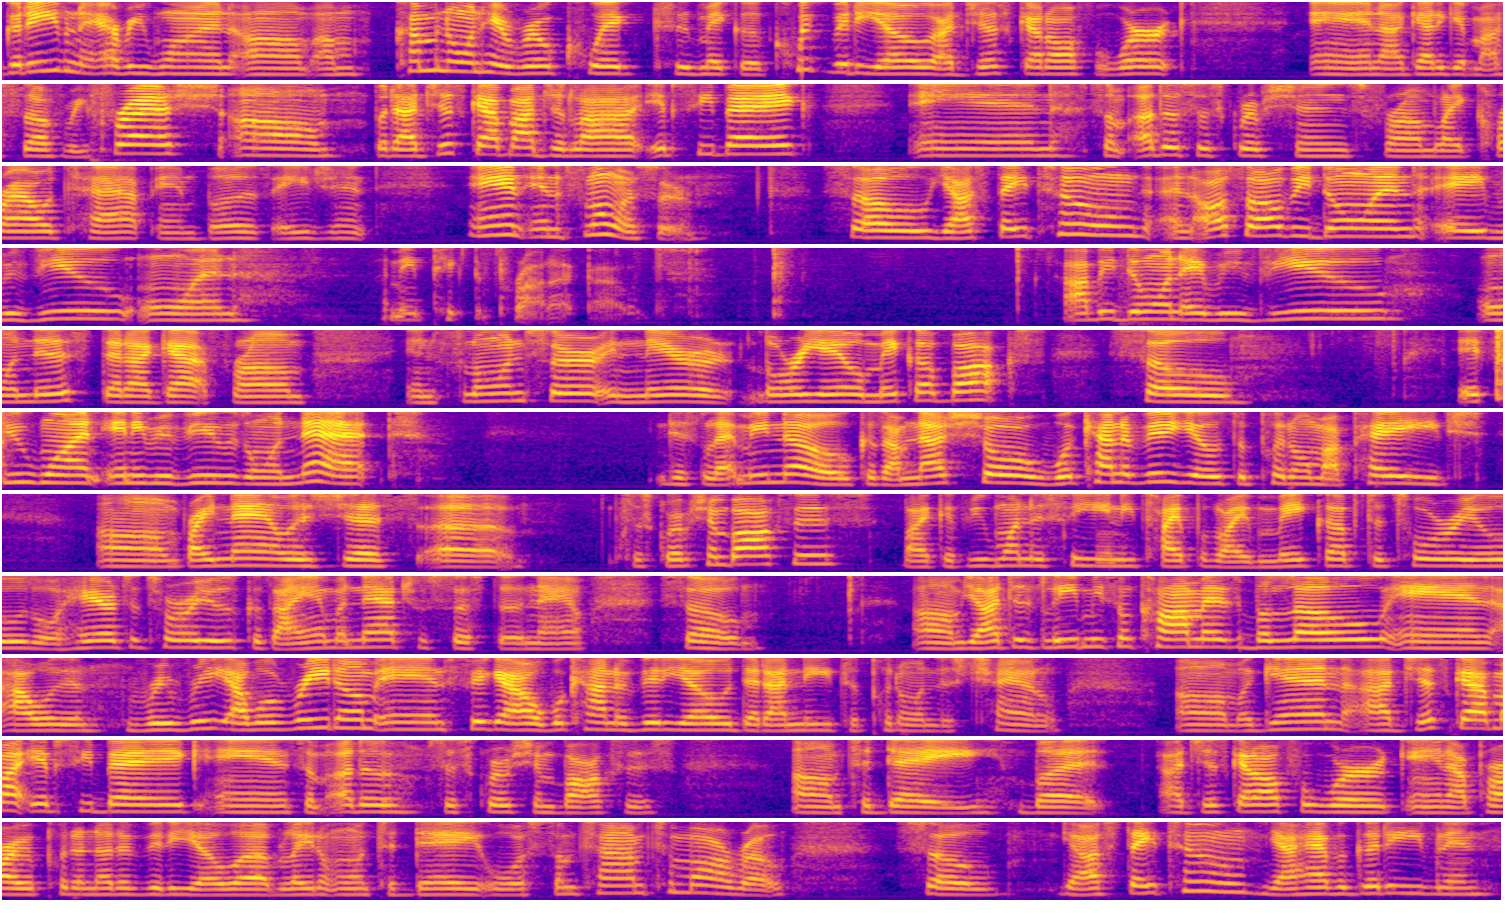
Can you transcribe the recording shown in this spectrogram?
Good evening, everyone. Um, I'm coming on here real quick to make a quick video. I just got off of work and I got to get myself refreshed. Um, but I just got my July Ipsy bag and some other subscriptions from like CrowdTap and Buzz Agent and Influenster. So y'all stay tuned. And also I'll be doing a review on, let me pick the product out. I'll be doing a review on this that I got from Influenster in their L'Oreal makeup box. So if you want any reviews on that, just let me know because I'm not sure what kind of videos to put on my page. Um, right now it's just uh, subscription boxes. Like if you want to see any type of like makeup tutorials or hair tutorials because I am a natural sister now. So um, y'all just leave me some comments below and I will reread I will read them and figure out what kind of video that I need to put on this channel. Um, again, I just got my Ipsy bag and some other subscription boxes um, today, but I just got off of work and I'll probably put another video up later on today or sometime tomorrow. So y'all stay tuned. Y'all have a good evening.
